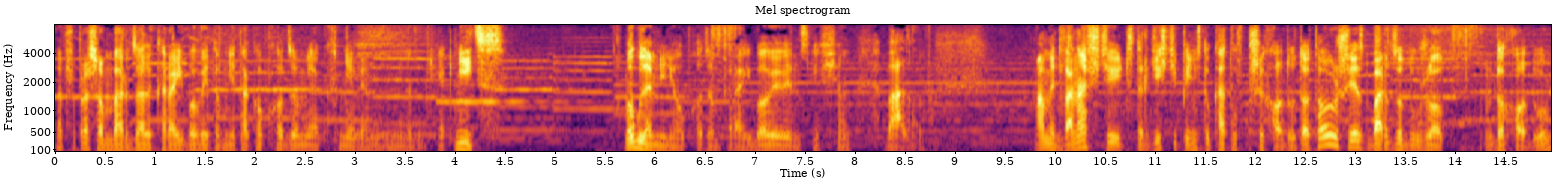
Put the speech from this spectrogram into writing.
No przepraszam bardzo, ale Karaibowie to mnie tak obchodzą jak, nie wiem, jak nic. W ogóle mnie nie obchodzą Karaibowie, więc niech się walą. Mamy 12 i 45 dukatów przychodu, to to już jest bardzo dużo dochodu.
